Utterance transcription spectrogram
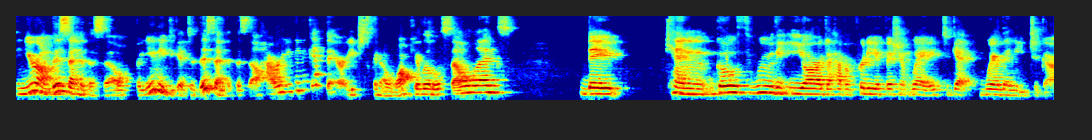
and you're on this end of the cell, but you need to get to this end of the cell, how are you going to get there? Are you just going to walk your little cell legs? They can go through the ER to have a pretty efficient way to get where they need to go.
